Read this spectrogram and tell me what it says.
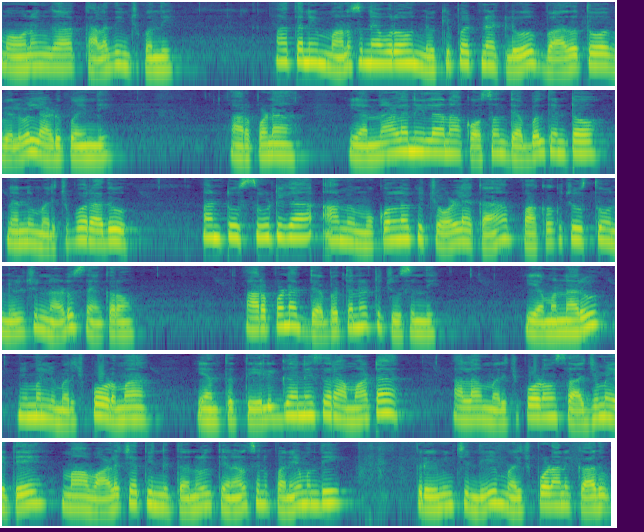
మౌనంగా తలదించుకుంది అతని మనసునెవరో నొక్కిపట్టినట్లు బాధతో విలవలాడిపోయింది అర్పణ ఎన్నాళ్ళనిలా నా కోసం దెబ్బలు తింటావు? నన్ను మర్చిపోరాదు అంటూ సూటిగా ఆమె ముఖంలోకి చూడలేక పక్కకు చూస్తూ నిల్చున్నాడు శంకరం. అర్పణ దెబ్బతిన్నట్టు చూసింది. ఏమన్నారు? మిమ్మల్ని మర్చిపోవడమా? ఎంత తేలిగ్గానే సార్ ఆ మాట? అలా మర్చిపోవడం సాధ్యమైతే మా వాళ్ళ చేత ఇన్ని తనులు తినాల్సిన పనేముంది? ప్రేమించింది మర్చిపోవడానికి కాదు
